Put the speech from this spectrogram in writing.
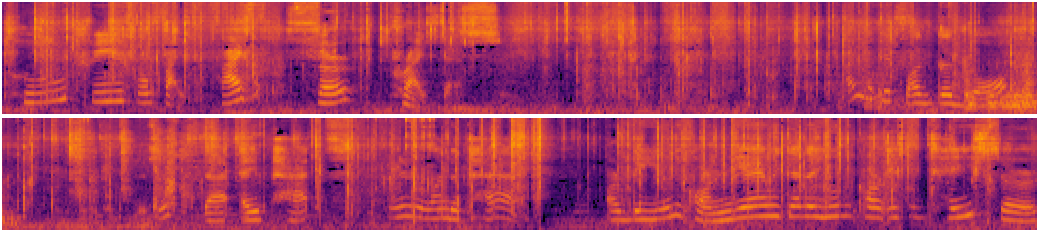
two, three, four, five. Five surprises. I'm looking for the door that a pet? I really want the pet or the unicorn. Yeah, we get a unicorn. It's a chaser.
